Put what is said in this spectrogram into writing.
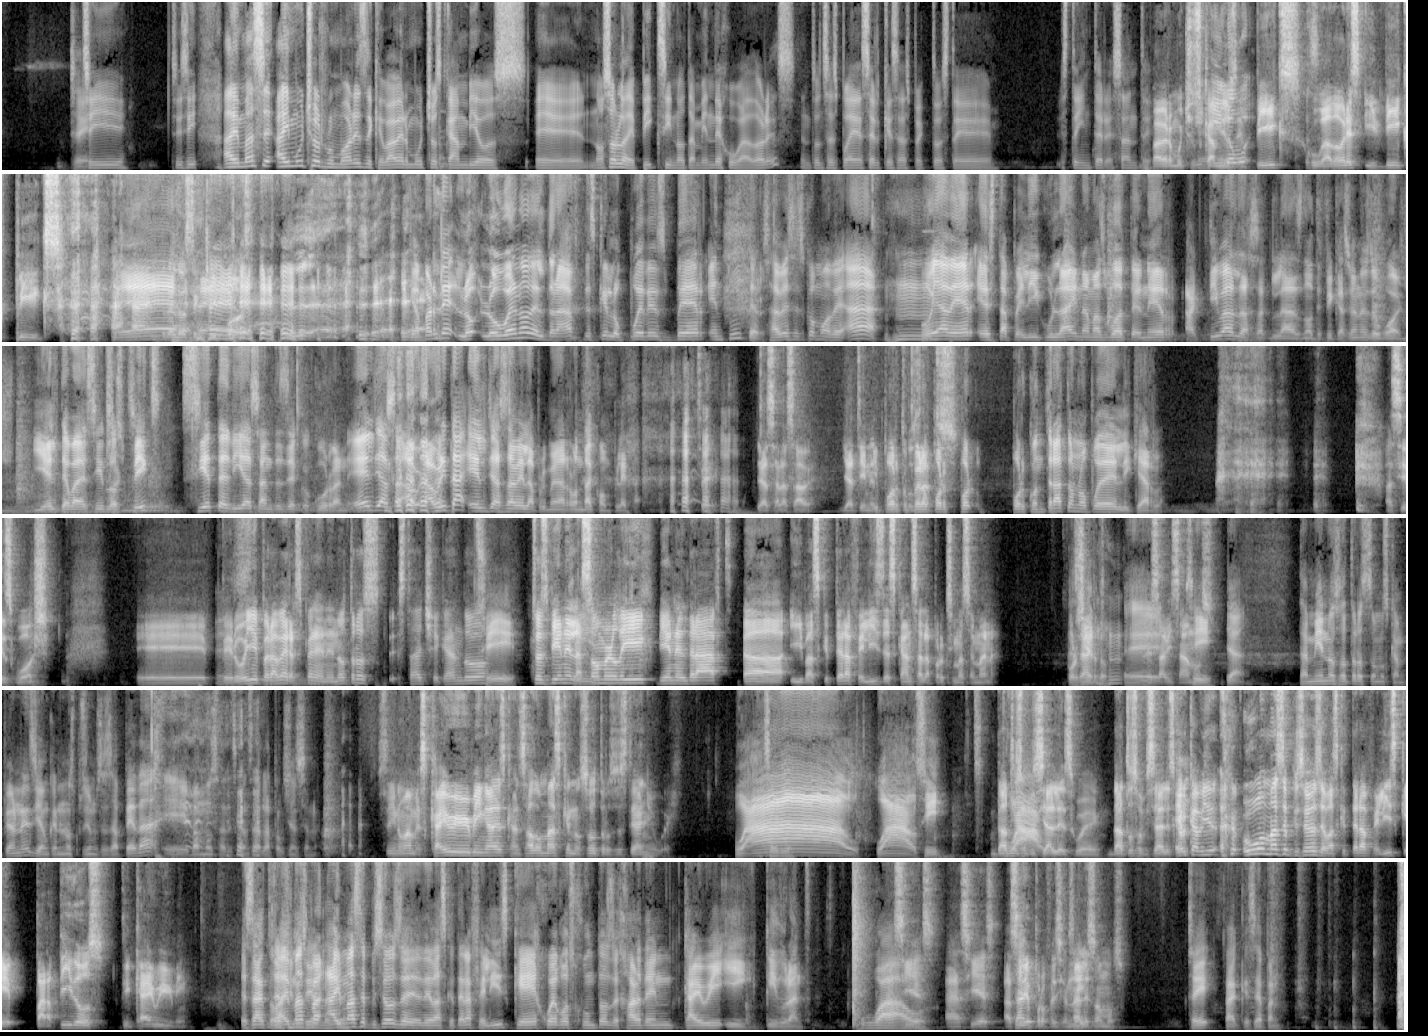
Sí. Sí, sí, sí. Además, eh, hay muchos rumores de que va a haber muchos cambios, eh, no solo de picks, sino también de jugadores. Entonces puede ser que ese aspecto esté, esté interesante. Va a haber muchos Y cambios lo de picks, jugadores y dick picks Eh. entre los equipos. Que aparte, lo, lo bueno del draft es que lo puedes ver en Twitter, ¿sabes? Es como de, ah, voy a ver esta película y nada más voy a tener activas las, las notificaciones de Watch. Y él te va a decir los picks siete días antes de que ocurran. Él ya sa- ahorita él ya sabe la primera ronda completa. Sí, ya se la sabe. Ya tiene Y por, pero por, por, por contrato no puede liquearla. Así es Wash. Eh, pero oye, pero a ver, Este- esperen, en otros estaba checando. Sí. Entonces viene la. Summer League, viene el draft ah, y Basquetera Feliz descansa la próxima semana. Por Exacto. cierto, Eh, les avisamos. Sí, ya. También nosotros somos campeones y aunque no nos pusimos esa peda, eh, vamos a descansar la próxima semana. Sí, no mames. Kyrie Irving ha descansado más que nosotros este año, güey. ¡Wow! ¡Wow! Sí. Datos Wow. oficiales, güey. Datos oficiales. Creo que ha habido- hubo más episodios de Basquetera Feliz que partidos de Kyrie Irving. Exacto. Hay más, hay más episodios de, de Basquetera Feliz que juegos juntos de Harden, Kyrie y, y Durant. Wow. Así es, así es. Así de profesionales sí. somos. Sí, para que sepan.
